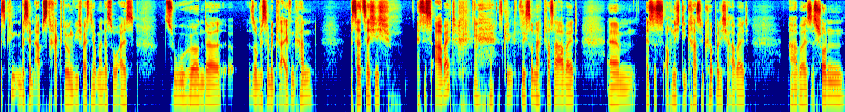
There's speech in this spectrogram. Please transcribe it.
es klingt ein bisschen abstrakt irgendwie. Ich weiß nicht, ob man das so als Zuhörender so ein bisschen begreifen kann. Es ist tatsächlich es ist Arbeit. Es klingt jetzt nicht so nach krasser Arbeit. Ähm, es ist auch nicht die krasse körperliche Arbeit, aber es ist schon,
